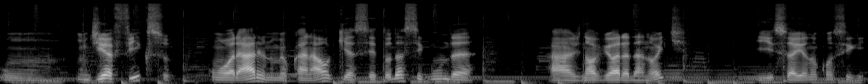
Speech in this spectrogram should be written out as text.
um, um dia fixo com horário no meu canal, que ia ser toda segunda às 9 horas da noite. E isso aí eu não consegui.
